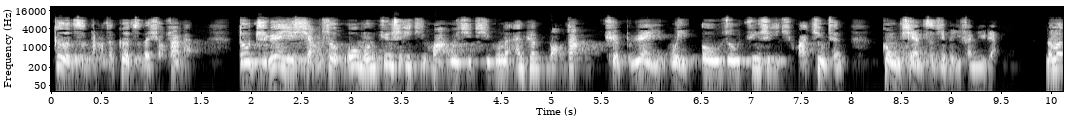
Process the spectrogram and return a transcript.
各自打着各自的小算盘，都只愿意享受欧盟军事一体化为其提供的安全保障，却不愿意为欧洲军事一体化进程贡献自己的一份力量。那么，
